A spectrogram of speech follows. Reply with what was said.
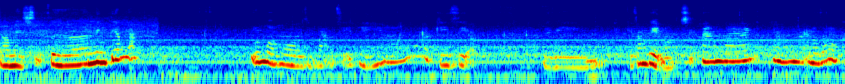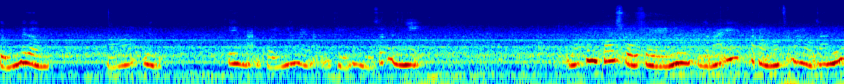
Và mình sẽ cứ ninh tiếp nhá. Đun một hồi thì bạn sẽ thấy rất là kỳ diệu. Bởi vì cái rong biển nó sẽ tan ra ấy nhưng lại nó rất là cứng bây giờ. Nó mình khi bạn quấy như này bạn thấy là nó rất là nhẹ nó không có sồ sề như vừa nãy, bắt đầu nó sẽ bắt đầu ra nước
